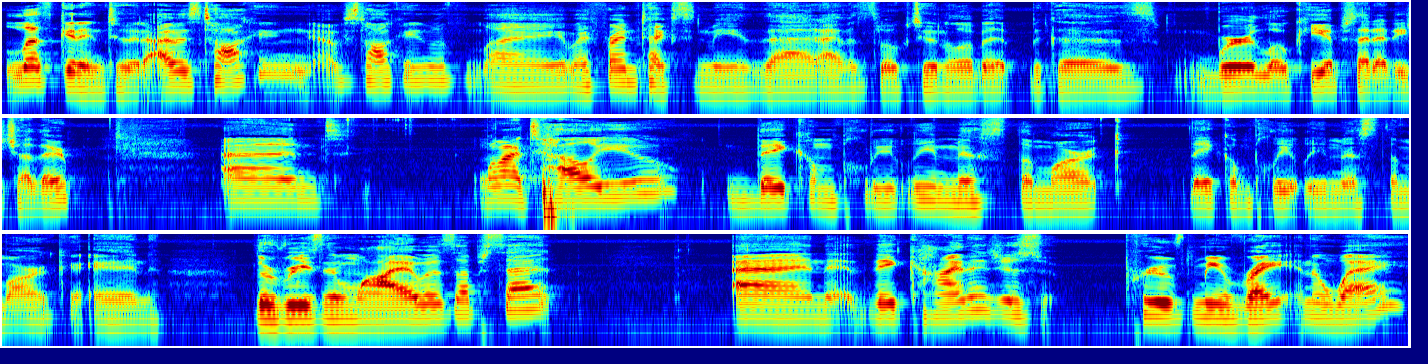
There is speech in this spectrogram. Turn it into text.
let's get into it. I was talking I was talking with my my friend texted me that I haven't spoke to in a little bit because we're low key upset at each other. And when I tell you they completely missed the mark, they completely missed the mark and the reason why I was upset and they kind of just proved me right in a way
